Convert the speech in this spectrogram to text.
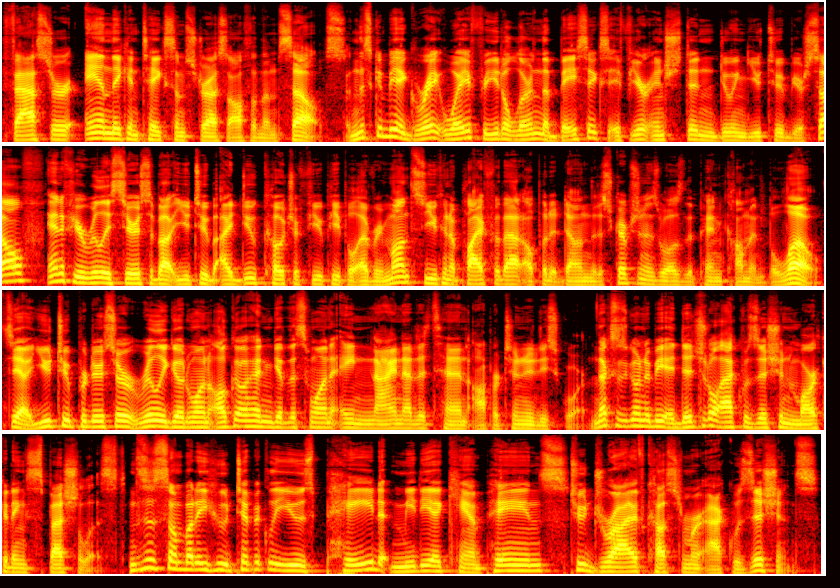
faster, and they can take some stress off of themselves. And this can be a great way for you to learn the basics if you're interested in doing YouTube yourself. And if you're really serious about YouTube, I do coach a few people every month, so you can apply for that. I'll put it down in the description as well as the pinned comment below. So yeah, YouTube producer, really good one. I'll go ahead and give this one a 9 out of 10 opportunity score. Next is going to be a digital acquisition marketing specialist. This is somebody who typically use paid media campaigns to drive customer acquisitions.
